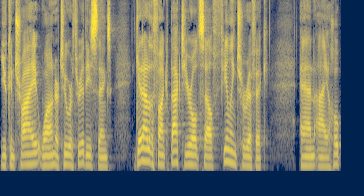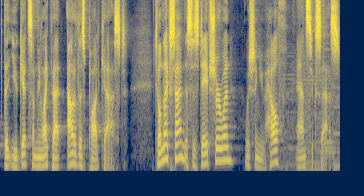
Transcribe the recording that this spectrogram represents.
you can try one or two or three of these things, get out of the funk, back to your old self, feeling terrific. And I hope that you get something like that out of this podcast. Till next time, this is Dave Sherwin wishing you health and success.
